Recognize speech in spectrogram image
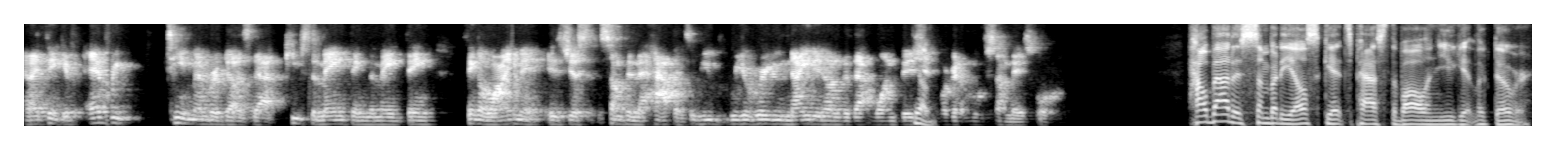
And I think if every team member does that, keeps the main thing the main thing, I think alignment is just something that happens. If you, we're united under that one vision, yeah. we're going to move Sundays forward. How about if somebody else gets past the ball and you get looked over?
